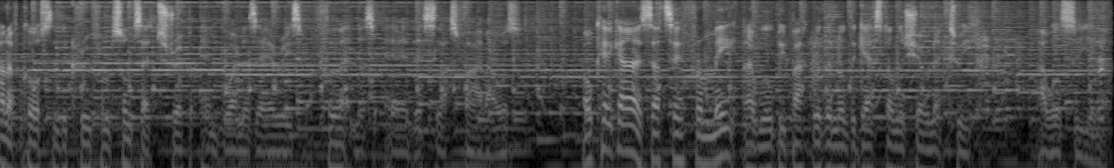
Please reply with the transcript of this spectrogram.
and, of course, to the crew from Sunset Strip in Buenos Aires for letting us air this last five hours. Okay, guys, that's it from me. I will be back with another guest on the show next week. I will see you then.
